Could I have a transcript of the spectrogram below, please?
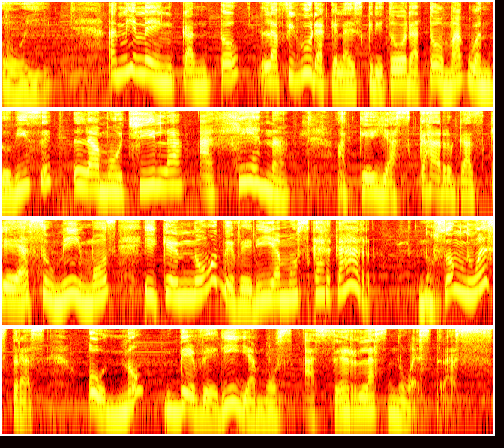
hoy? A mí me encantó la figura que la escritora toma cuando dice la mochila ajena, aquellas cargas que asumimos y que no deberíamos cargar. No son nuestras o no deberíamos hacerlas nuestras.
